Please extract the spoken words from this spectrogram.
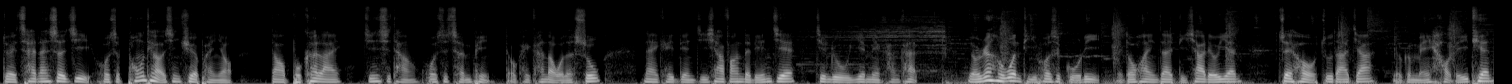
对菜单设计或是烹调有兴趣的朋友，到博客来、金石堂或是诚品都可以看到我的书。那也可以点击下方的链接进入页面看看。有任何问题或是鼓励，也都欢迎在底下留言。最后，祝大家有个美好的一天。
